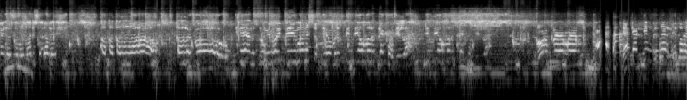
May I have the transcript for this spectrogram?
অভিনয় করে নারী সারাবে। আল্লাহ আল্লাহ গো কেন তুমি হইতে মানুষ আমার দ্বিতীয়বার দেখা দিলা দ্বিতীয়বার দেখা দিলা। তোর প্রেমের এক একদিন দিনের ভিতরে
